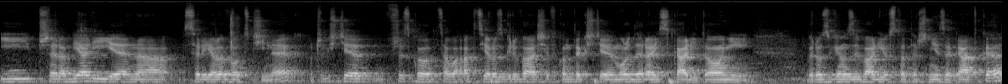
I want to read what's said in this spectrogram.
i przerabiali je na serialowy odcinek. Oczywiście wszystko, cała akcja rozgrywała się w kontekście Moldera i Skali, to oni rozwiązywali ostatecznie zagadkę.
